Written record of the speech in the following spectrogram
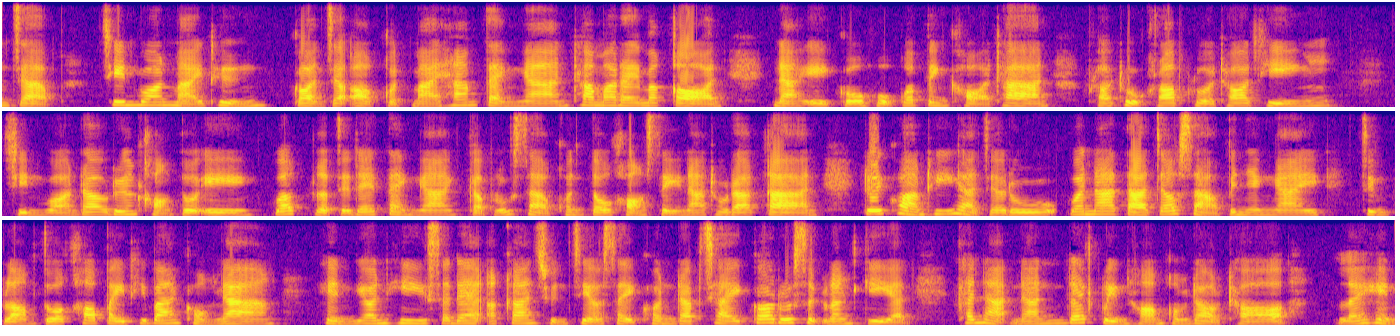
นจับ ชินวอนหมายถึงก่อนจะออกกฎหมายห้ามแต่งงานทำอะไรมาก่อน นางเอกโกหกว่าเป็นขอทาน เพราะถูกครอบครัวทอดทิ้ง ชินวอนเล่าเรื่องของตัวเอง ว่าเกือบจะได้แต่งงานกับลูกสาวคนโตของเสนาธุรการ ด้วยความที่อยากจะรู้ว่าหน้าตาเจ้าสาวเป็นยังไง จึงปลอมตัวเข้าไปที่บ้านของนางเห็นยอนฮีแสดงอาการฉุนเฉียวใส่คนรับใช้ก็รู้สึกรังเกียจ ขณะนั้นได้กลิ่นหอมของดอกท้อ และเห็น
